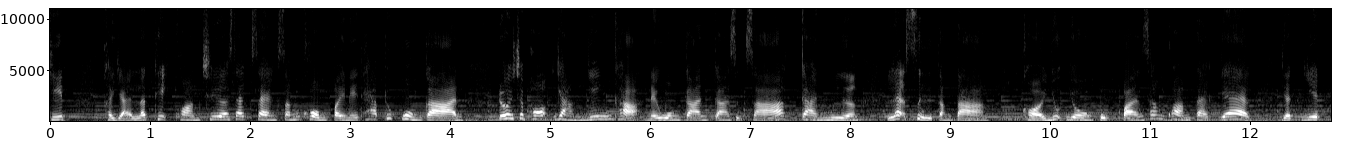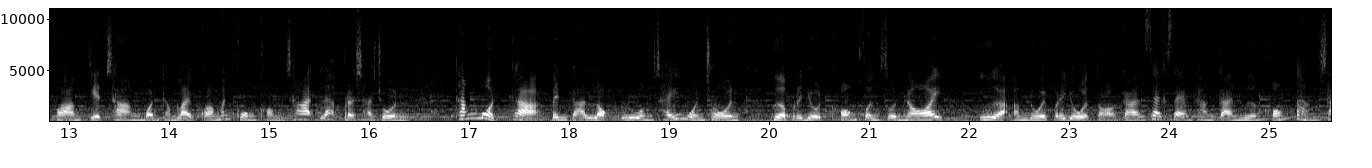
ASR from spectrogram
คิด ขยายลัทธิความเชื่อแทรกแซงสังคมไปในแทบทุกวงการ โดยเฉพาะอย่างยิ่งค่ะ ในวงการการศึกษา การเมือง และสื่อต่างๆ ขอยุยงปลุกปั่นสร้างความแตกแยก ยัดเยียดความเกลียดชังบ่อนทำลายความมั่นคงของชาติและประชาชน ทั้งหมดค่ะ เป็นการหลอกลวงใช้มวลชน เพื่อประโยชน์ของคนส่วนน้อยเอื้ออำนวยประโยชน์ต่อการแทรกแซงทางการเมืองของต่างช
